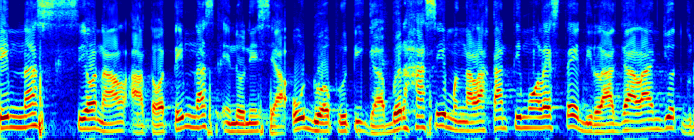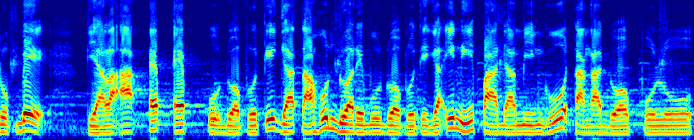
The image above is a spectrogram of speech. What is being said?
Tim nasional atau Timnas Indonesia U23 berhasil mengalahkan Timor Leste di laga lanjut grup B Piala AFF U23 tahun 2023 ini pada Minggu tanggal 20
